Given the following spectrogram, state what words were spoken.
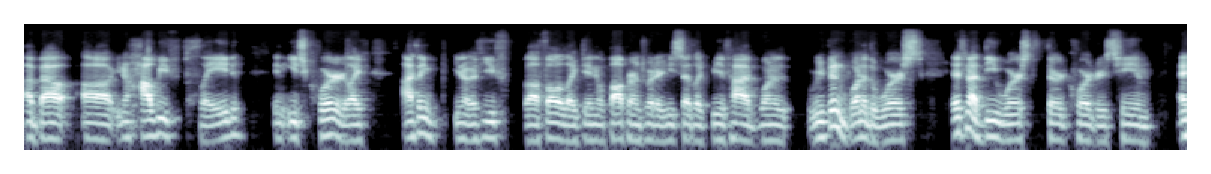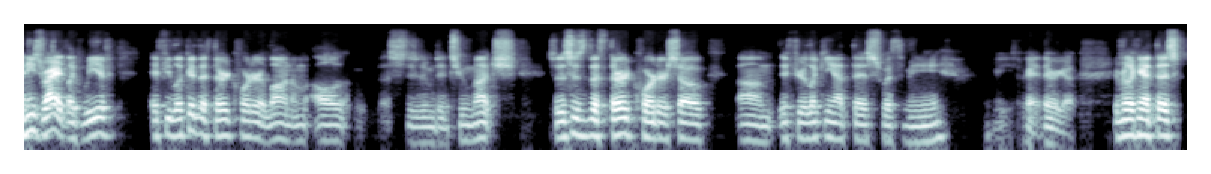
about uh you know how we've played in each quarter. Like I think you know if you uh, follow like Daniel Popper on Twitter, he said like we've had one of we've been one of the worst if not the worst third quarters team. And he's right. Like we have, if you look at the third quarter alone, I'm all zoomed in too much. So this is the third quarter. So um, if you're looking at this with me, okay, there we go. If you're looking at this,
